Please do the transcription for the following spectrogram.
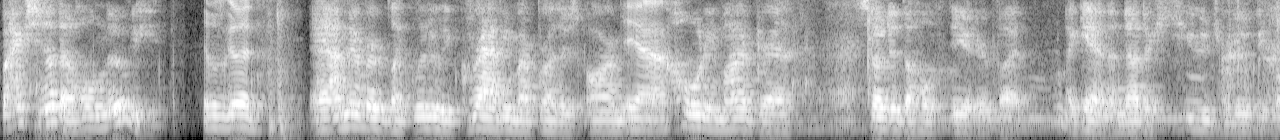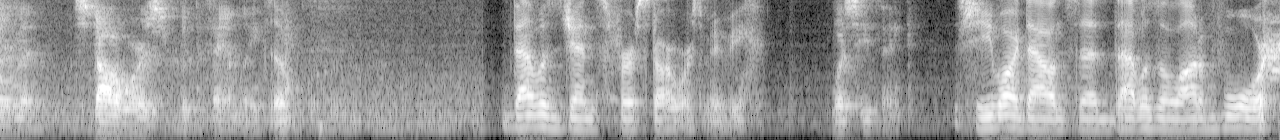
well, actually no that whole movie. it was good. And I remember like literally grabbing my brother's arm, Yeah. like, holding my breath. So did the whole theater, but again, another huge movie moment. Star Wars with the family. So that was Jen's first Star Wars movie. What's she think? She walked out and said that was a lot of war.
